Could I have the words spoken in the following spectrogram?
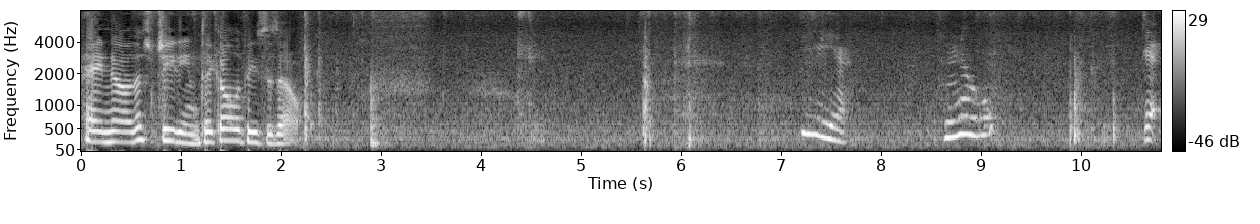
Hey, no, that's cheating. Take all the pieces out. Yeah. No. Yeah.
